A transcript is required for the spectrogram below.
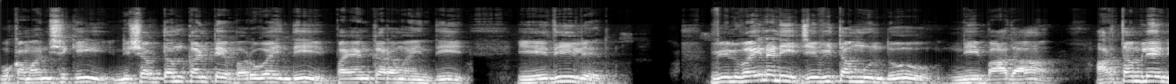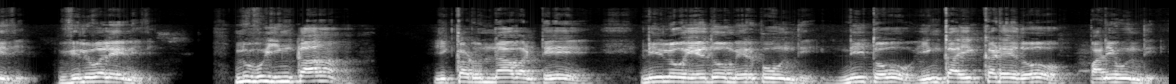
ఒక మనిషికి నిశ్శబ్దం కంటే బరువైంది భయంకరమైంది ఏదీ లేదు. విలువైన నీ జీవితం ముందు నీ బాధ అర్థం లేనిది విలువలేనిది నువ్వు ఇంకా ఇక్కడున్నావంటే నీలో ఏదో మెరుపు ఉంది. నీతో ఇంకా ఇక్కడేదో పని ఉంది.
